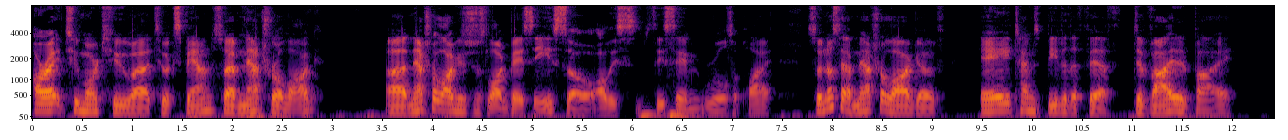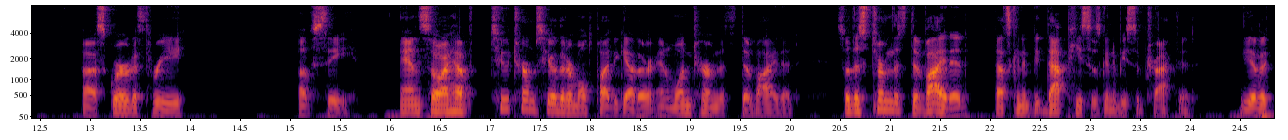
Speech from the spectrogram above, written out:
All right, two more to uh, to expand. So I have natural log. Uh, natural log is just log base e, so all these these same rules apply. So notice I have natural log of a times b to the fifth divided by uh, square root of 3 of c. And so I have two terms here that are multiplied together and one term that's divided. So this term that's divided, that's going to be that piece is going to be subtracted. The other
